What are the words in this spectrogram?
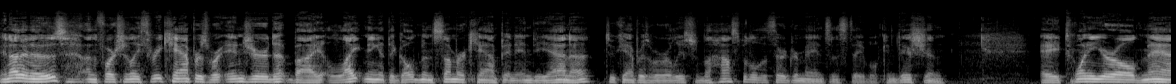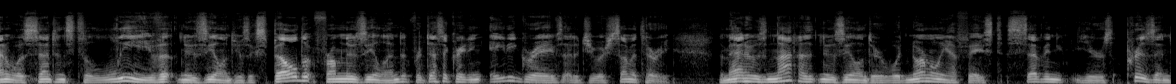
In other news, unfortunately, three campers were injured by lightning at the Goldman Summer Camp in Indiana. Two campers were released from the hospital. The third remains in stable condition. A 20 year old man was sentenced to leave New Zealand. He was expelled from New Zealand for desecrating 80 graves at a Jewish cemetery. The man who is not a New Zealander would normally have faced seven years prison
